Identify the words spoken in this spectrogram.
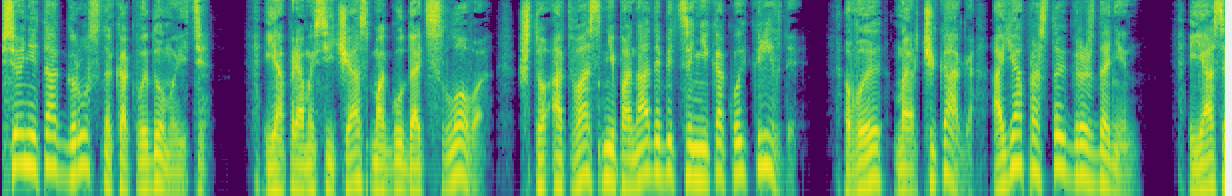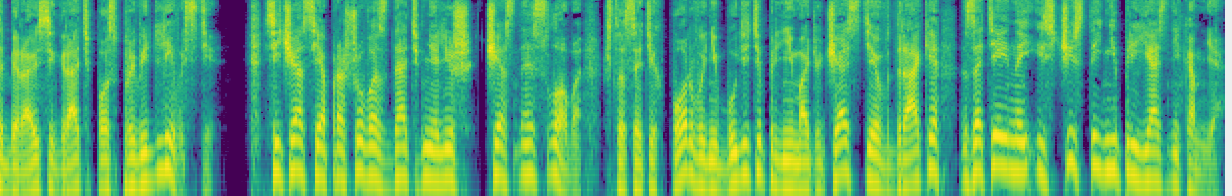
Все не так грустно, как вы думаете. Я прямо сейчас могу дать слово, что от вас не понадобится никакой кривды. Вы мэр Чикаго, а я простой гражданин. Я собираюсь играть по справедливости. Сейчас я прошу вас дать мне лишь честное слово, что с этих пор вы не будете принимать участие в драке, затеянной из чистой неприязни ко мне.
